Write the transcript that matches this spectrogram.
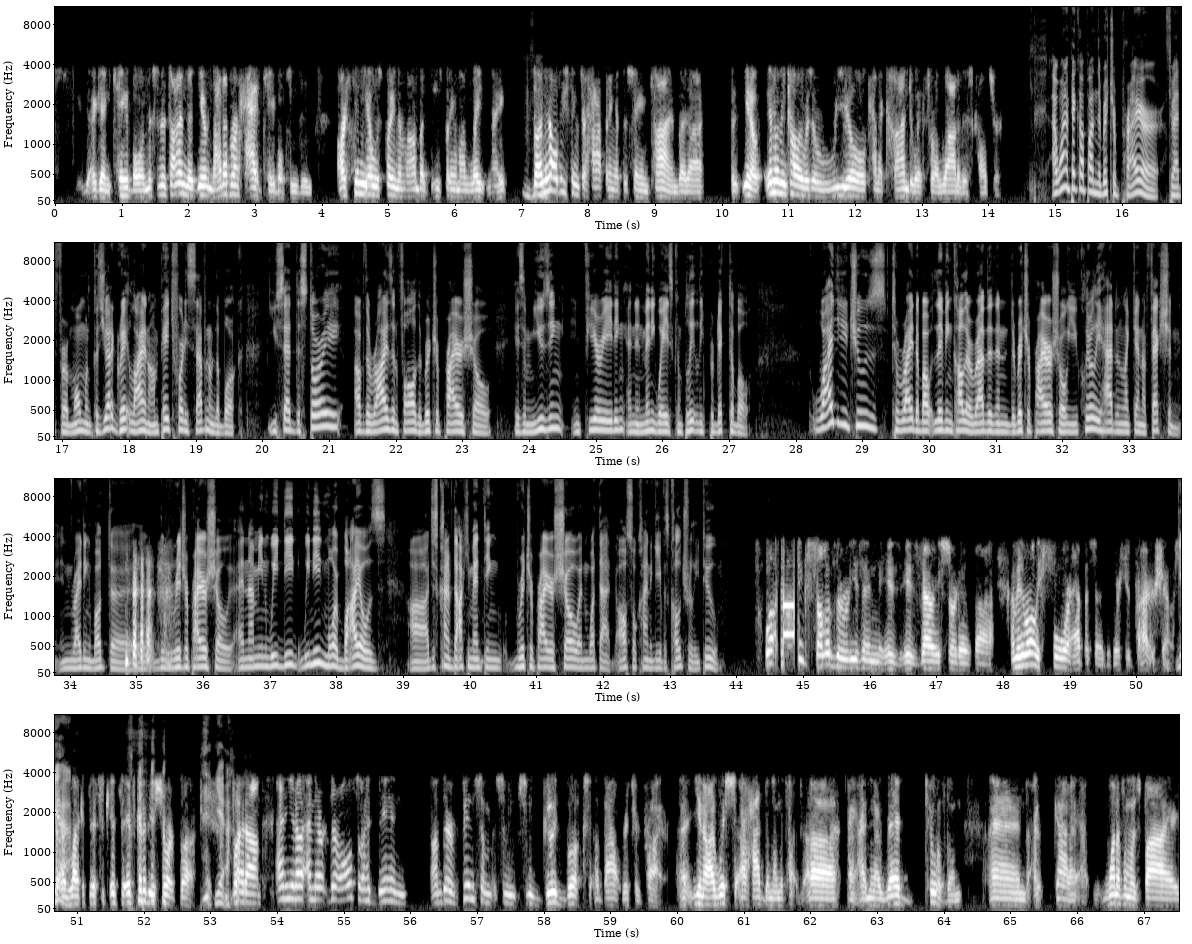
again cable. And this is a time that you know not everyone had cable TV. Arsenio was putting them on, but he's putting them on late night. So I Mhm. mean, all these things are happening at the same time. But uh, you know, In Living Color was a real kind of conduit for a lot of this culture. I want to pick up on the Richard Pryor thread for a moment because you had a great line on page 47 of the book. You said the story of the rise and fall of the Richard Pryor show is amusing, infuriating, and in many ways completely predictable. Why did you choose to write about Living Color rather than the Richard Pryor show? You clearly had an, like an affection in writing about the, the, the Richard Pryor show, and I mean we need we need more bios, uh, just kind of documenting Richard Pryor's show and what that also kind of gave us culturally too. Well, I think some of the reason is is very sort of. Uh, I mean, there were only four episodes of Richard Pryor show, so Yeah. like it's it's it's going to be a short book. yeah. But um, and you know, and there there also had been um, there have been some some some good books about Richard Pryor. Uh, you know, I wish I had them on the top. Uh, I, I mean, I read two of them, and I, God, I, one of them was by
